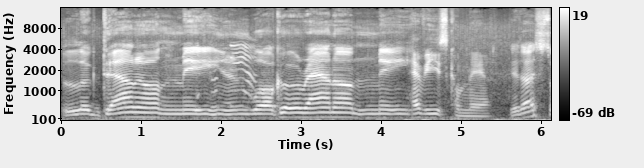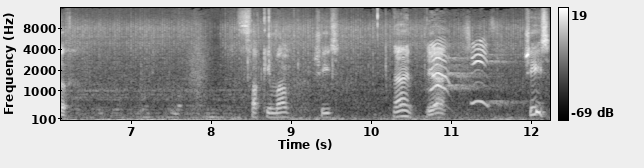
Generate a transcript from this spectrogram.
Look down on me and walk around on me. Heavies, komm näher. Ja, da ist es doch. Fuck him up. Schieß. Nein, ja. Schieß.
